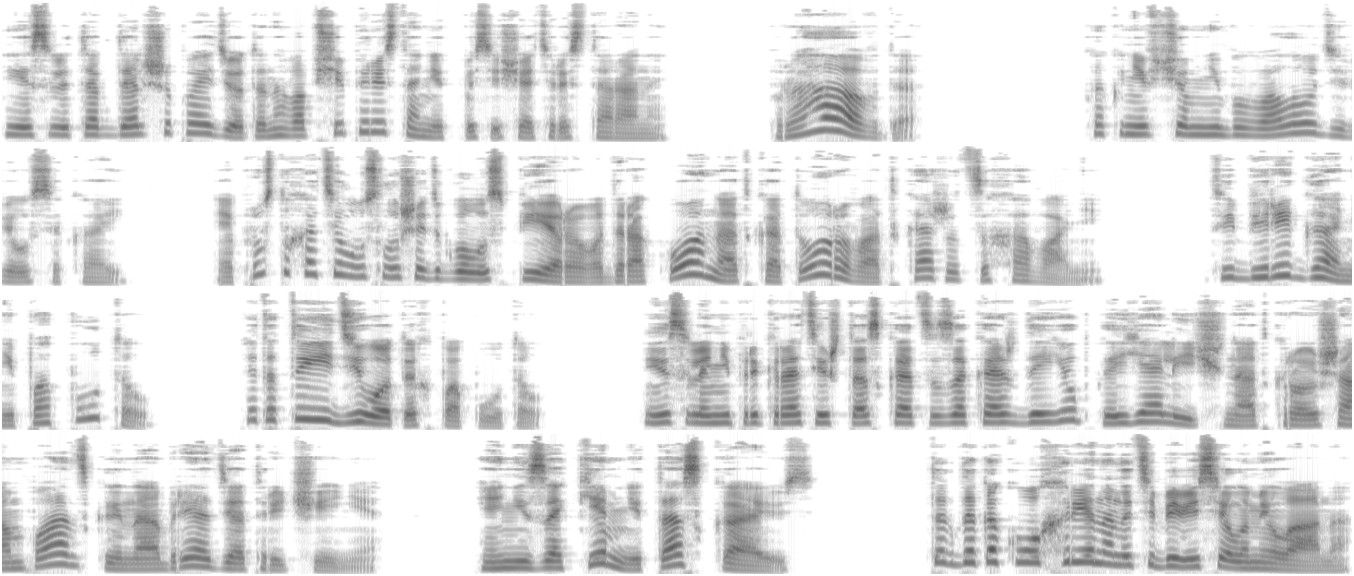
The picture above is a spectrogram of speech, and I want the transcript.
Если так дальше пойдет, она вообще перестанет посещать рестораны. Правда? Как ни в чем не бывало, удивился Кай. Я просто хотел услышать голос первого дракона, от которого откажется Хавани. Ты берега не попутал? Это ты, идиот, их попутал. Если не прекратишь таскаться за каждой юбкой, я лично открою шампанское на обряде отречения. Я ни за кем не таскаюсь. Тогда какого хрена на тебе висела Милана?»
